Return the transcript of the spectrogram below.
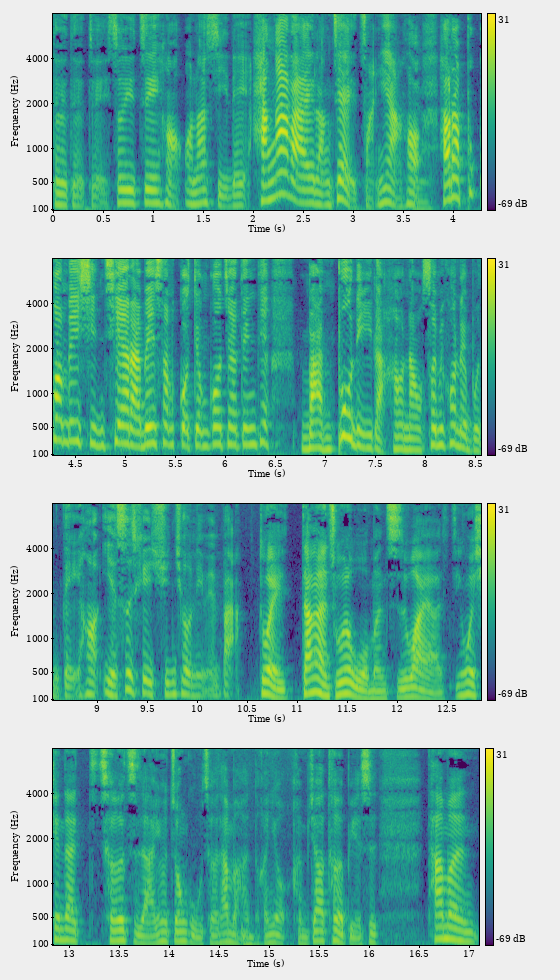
对对对，所以这哈，我那是咧行下来人才会知影哈。好了，不管买新车啦，买什么国中国车等等，万不离啦，哈，那有什么款的问题哈，也是。可以寻求你们吧？对，当然除了我们之外啊，因为现在车子啊，因为中古车他们很很有很比较特别，是他们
